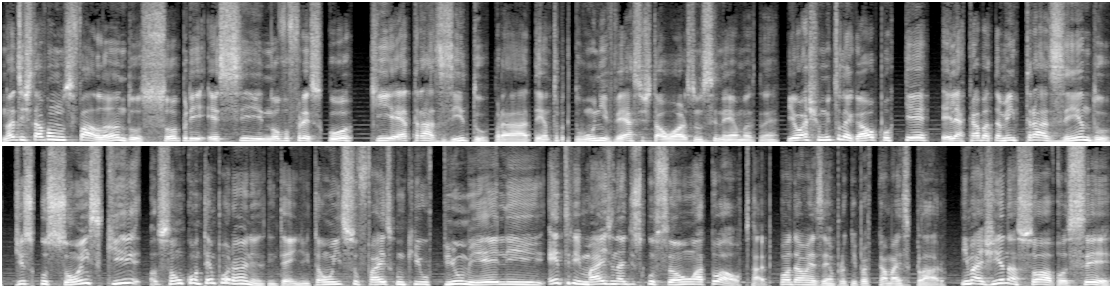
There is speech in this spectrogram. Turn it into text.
Nós estávamos falando sobre esse novo frescor que é trazido para dentro do universo Star Wars nos cinemas, né? E eu acho muito legal porque ele acaba também trazendo discussões que são contemporâneas, entende? Então isso faz com que o filme ele entre mais na discussão atual, sabe? Vou dar um exemplo aqui para ficar mais claro. Imagina só você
